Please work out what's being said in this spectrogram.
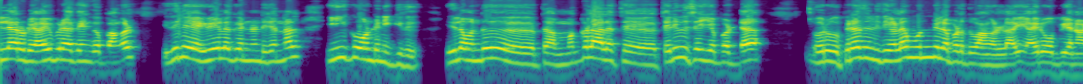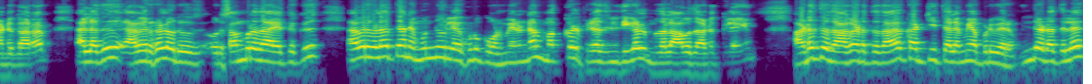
எல்லாருடைய அபிப்பிராயத்தையும் கேட்பாங்க இதுல இவர்களுக்கு என்னன்னு சொன்னால் ஈகோ ஒன்று நிற்குது இதுல வந்து த- மக்களால் தெ- தெரிவு செய்யப்பட்ட ஒரு பிரதிநிதிகளை முன்னிலைப்படுத்துவாங்க ஐரோப்பிய நாட்டுக்காரர் அல்லது அவர்கள் ஒரு ஒரு சம்பிரதாயத்துக்கு அவர்களை தானே முன்னிலை கொடுக்கணும். ஏனென்றால் மக்கள் பிரதிநிதிகள் முதலாவது அடுக்கிலையும் அடுத்ததாக அடுத்ததாக கட்சி தலைமை அப்படி வரும். இந்த இடத்துல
